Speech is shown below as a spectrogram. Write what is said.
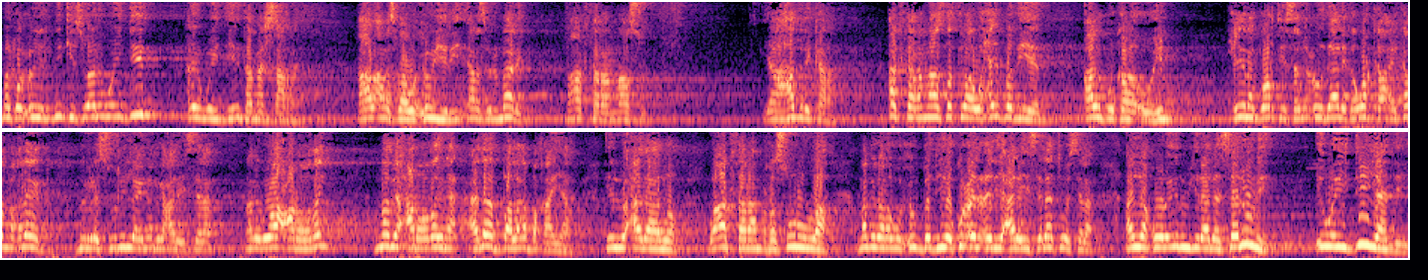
Marka wuxuu yidhi ninkii su'aal weydiin hay weydiiye intaan meesha saarray qaala anas baa wuxuu yidhi anas bnu maalik fa akara annaasu. Yaa hadli kara akar annaas dadkii baa waxay badiyeen albukaa oohin xiina goortii samicuu daalika warkaa ay ka maqleen min rasuulillahi nabiga calayh salaam. Nabiga waa cadhooday. Nabi cadhoodayna cadaab baa laga baqayaa. In lu cadaabo wa akara rasuulullah. Nabigana wuxuu badiyey oo ku celceliyey calayhi salaatu wasalaam. An yaquula inuu yidhahdo saluunii iweydiiya dee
